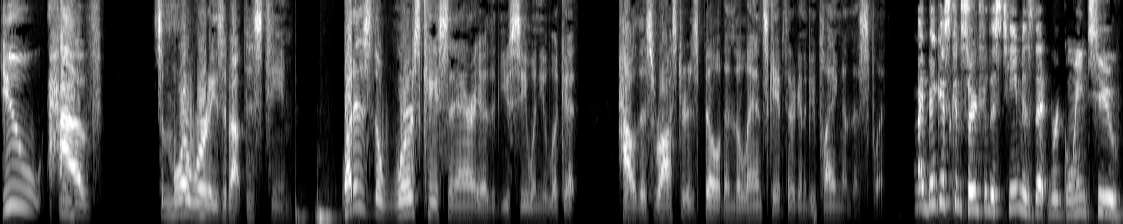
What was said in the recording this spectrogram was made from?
you have some more worries about this team. What is the worst case scenario that you see when you look at how this roster is built and the landscape they're going to be playing in this split. My biggest concern for this team is that we're going to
